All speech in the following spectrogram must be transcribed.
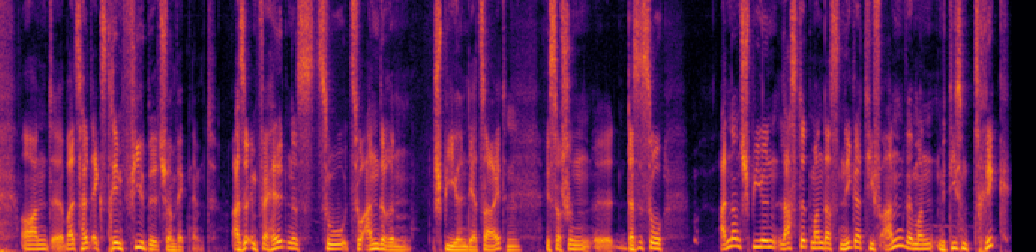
Und äh, weil es halt extrem viel Bildschirm wegnimmt. Also im Verhältnis zu, zu anderen Spielen der Zeit ist das schon, äh, das ist so, anderen Spielen lastet man das negativ an, wenn man mit diesem Trick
